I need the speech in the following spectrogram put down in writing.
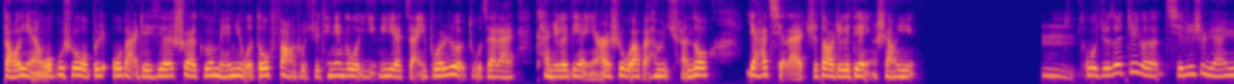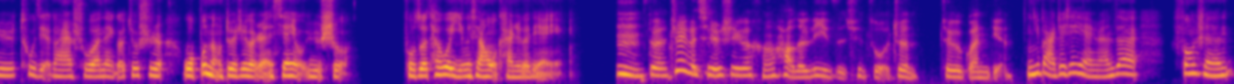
导演我不说，我不我把这些帅哥美女我都放出去，天天给我营业，攒一波热度，再来看这个电影，而是我要把他们全都压起来，直到这个电影上映。嗯，我觉得这个其实是源于兔姐刚才说的那个，就是我不能对这个人先有预设，否则他会影响我看这个电影。嗯，对，这个其实是一个很好的例子去佐证这个观点。你把这些演员在封神。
